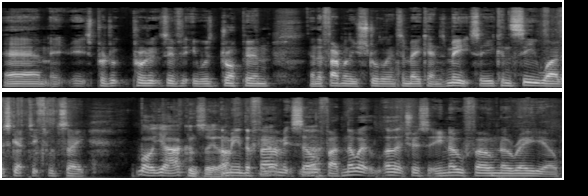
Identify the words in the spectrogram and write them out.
Um, it, its produ- productivity was dropping, and the family was struggling to make ends meet. So you can see why the skeptics would say, Well, yeah, I can see that. I mean, the farm Yeah, itself had no electricity, no phone, no radio.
